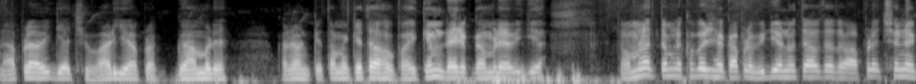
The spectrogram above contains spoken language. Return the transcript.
ને આપણે આવી ગયા છીએ વાડીએ, આપણા ગામડે. કારણ કે તમે કહેતા હો, ભાઈ, કેમ ડાયરેક્ટ ગામડે આવી ગયા? તો હમણાં જ તમને ખબર છે કે આપણે વીડિયો નહોતા આવતા, તો આપણે છે ને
